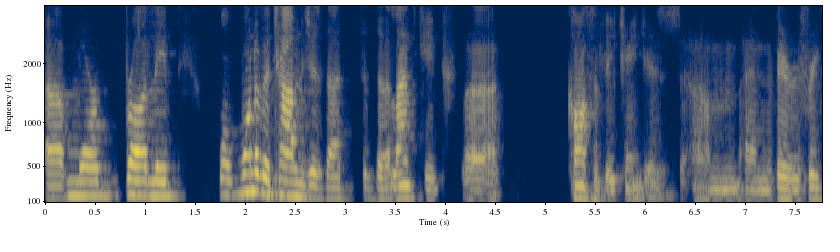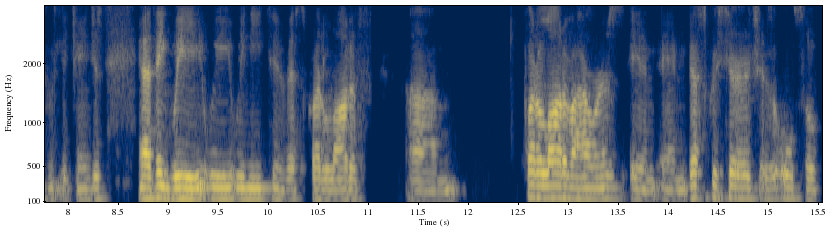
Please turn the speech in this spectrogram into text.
uh, more broadly, well, one of the challenges that the landscape uh, constantly changes um, and very frequently changes. And I think we we we need to invest quite a lot of um, quite a lot of hours in in desk research, as also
